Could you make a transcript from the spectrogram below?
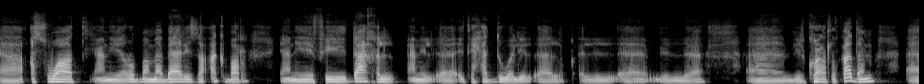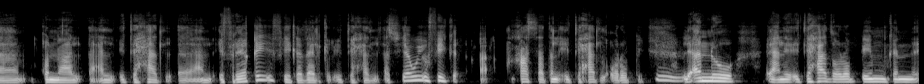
أصوات يعني ربما بارزة أكبر يعني في داخل يعني الاتحاد الدولي لكرة القدم قلنا على الاتحاد الإفريقي في كذلك الاتحاد الآسيوي وفي خاصة الاتحاد الأوروبي مم. لأنه يعني الاتحاد الأوروبي ممكن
